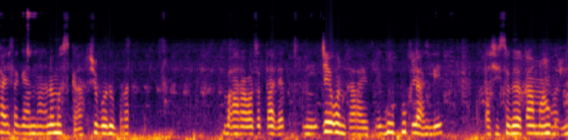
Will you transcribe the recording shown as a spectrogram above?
हाय सगळ्यांना नमस्कार शुभ दुपार. बारा वाजत आल्यात आणि जेवण करायचं खूप भूक लागली. तशी सगळं काम आवरलं.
